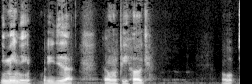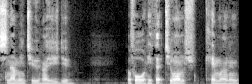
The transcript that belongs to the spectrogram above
you mean What do you do that? I don't want to be hug or slam into as you do. Before he felt two arms came around him.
